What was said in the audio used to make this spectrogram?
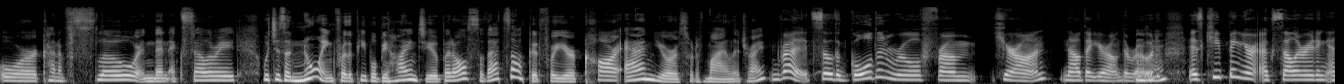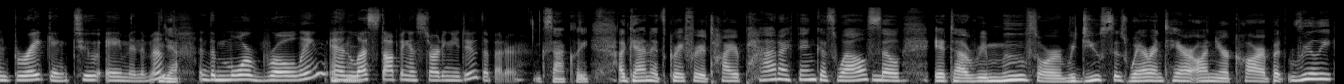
or kind of slow and then accelerate, which is annoying for the people behind you, but also that's not good for your car and your sort of mileage, right? Right. So the golden rule from here on, now that you're on the road, is keeping your accelerating and braking to a minimum. Yeah. And the more rolling and less stopping and starting you do, the better. Exactly. Again, it's great for your tire pad, I think, as well. So it uh, removes or reduces wear and tear on your car. But really,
